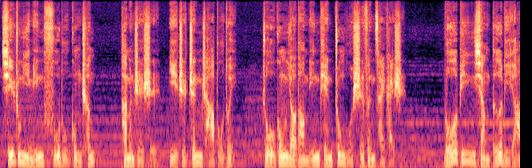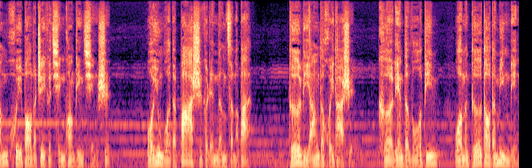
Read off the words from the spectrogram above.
其中一名俘虏供称，他们只是一支侦察部队，主攻要到明天中午时分才开始。罗宾向德里昂汇报了这个情况，并请示：“我用我的八十个人能怎么办？”德里昂的回答是：“可怜的罗宾。”我们得到的命令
